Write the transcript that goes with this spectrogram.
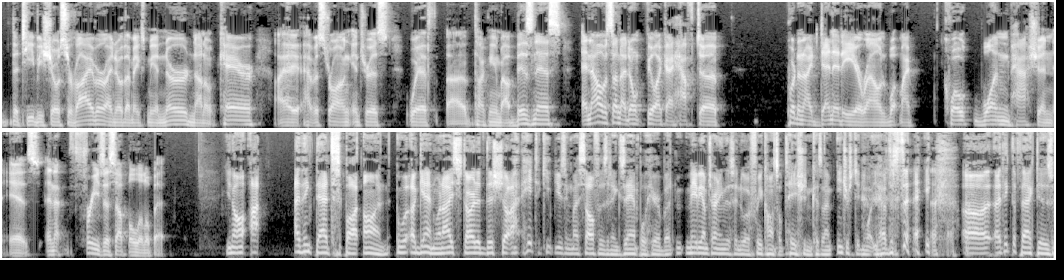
the TV show Survivor. I know that makes me a nerd and I don't care. I have a strong interest with uh, talking about business. And now all of a sudden I don't feel like I have to put an identity around what my quote one passion is. And that frees us up a little bit. You know, I, I think that's spot on. Again, when I started this show, I hate to keep using myself as an example here, but maybe I'm turning this into a free consultation because I'm interested in what you have to say. uh, I think the fact is,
